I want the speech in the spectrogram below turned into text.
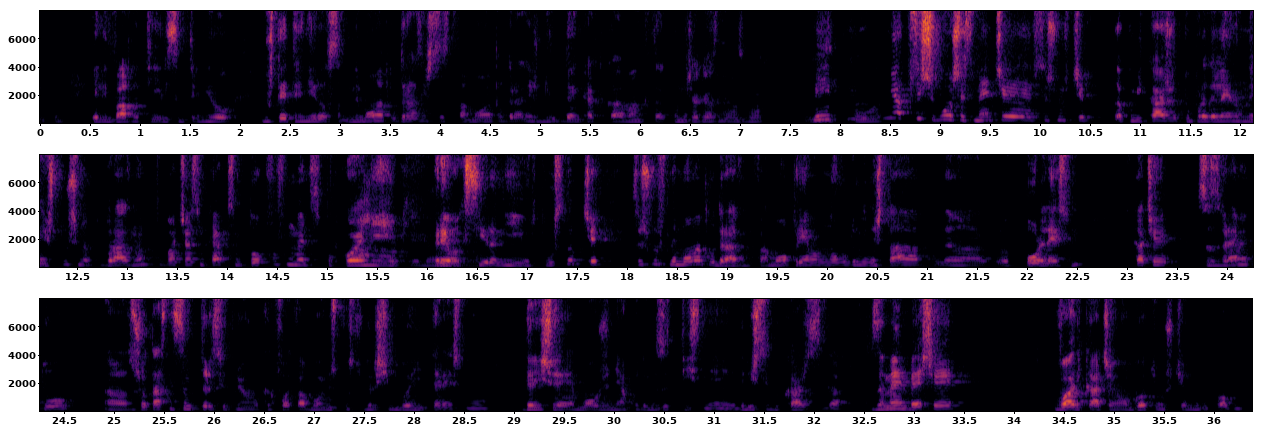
или два пъти, или съм тренирал, въобще тренирал съм. Не мога да подразниш с това, мога да подразниш друг ден, както казва Ванката, ако не. Чакай, аз не разбрах. Ми, някой се шегуваше с мен, че всъщност, че ако ми кажат определено нещо, ще ме подразнат, обаче аз им казах, съм толкова в момента спокоен и А, окей, да, релаксиран и отпуснат, че всъщност не мога да ме подразни това. Мога да приемам много други неща а, а, по-лесно. Така че с времето, а, защото аз не съм търсил, примерно, какво е това бойно изкуство, дали ще ми бъде интересно, дали ще може някой да ме затисне, дали ще си докаже сега. За мен беше Влади Кача, едно готино, ще имам да го пробвам.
